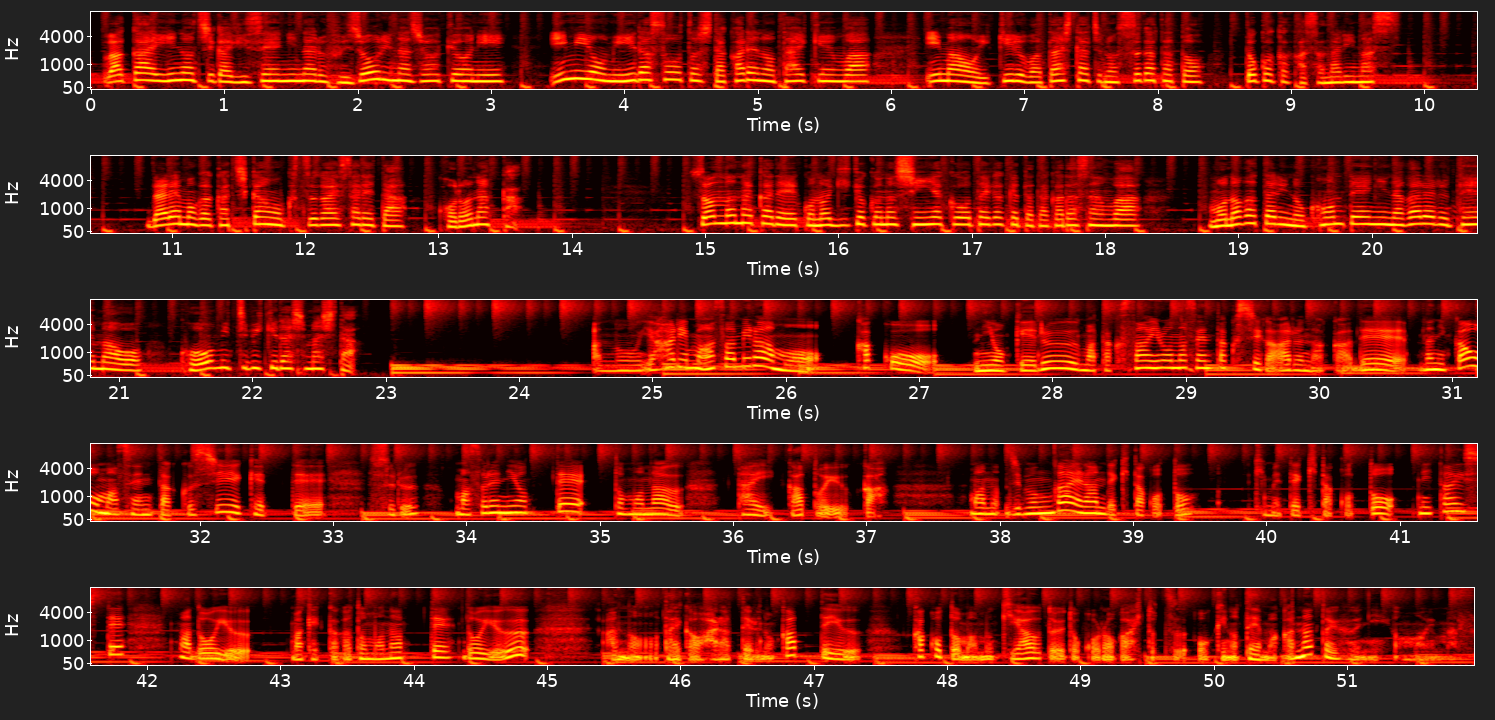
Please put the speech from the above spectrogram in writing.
若い命が犠牲になる不条理な状況に意味を見出そうとした彼の体験は今を生きる私たちの姿とどこか重なります誰もが価値観を覆されたコロナ禍。そんな中でこの戯曲の新訳を手掛けた高田さんは物語の根底に流れるテーマをこう導き出しました。あのやはりまあアーサー・ミラーも過去における、まあ、たくさんいろんな選択肢がある中で何かをまあ選択し決定する、まあ、それによって伴う対価というか、まあ、自分が選んできたこと決めてきたことに対して、まあ、どういう、まあ、結果が伴ってどういうあの対価を払っているのかっていう過去とまあ向き合うというところが一つ大きなテーマかなというふうに思います。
